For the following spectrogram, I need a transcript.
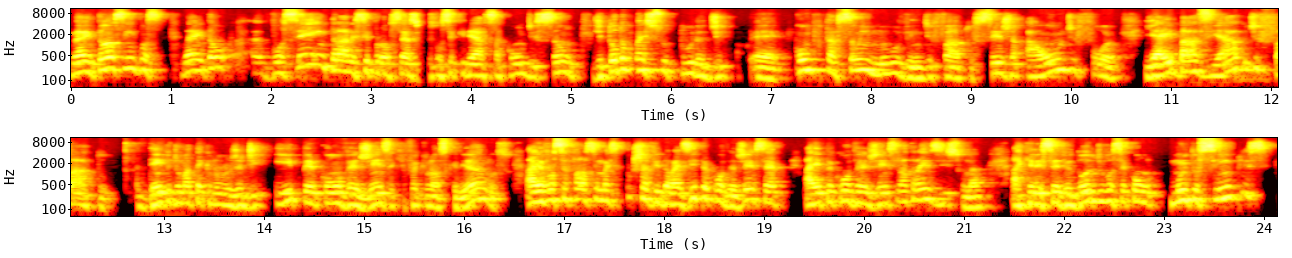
Né? Então, assim, você, né? então, você entrar nesse processo, você criar essa condição de toda uma estrutura de é, computação em nuvem, de fato, seja aonde for, e aí baseado de fato dentro de uma tecnologia de hiperconvergência que foi que nós criamos, aí você fala assim, mas puxa vida, mas hiperconvergência, a hiperconvergência ela traz isso, né? Aquele servidor de você com muito simples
